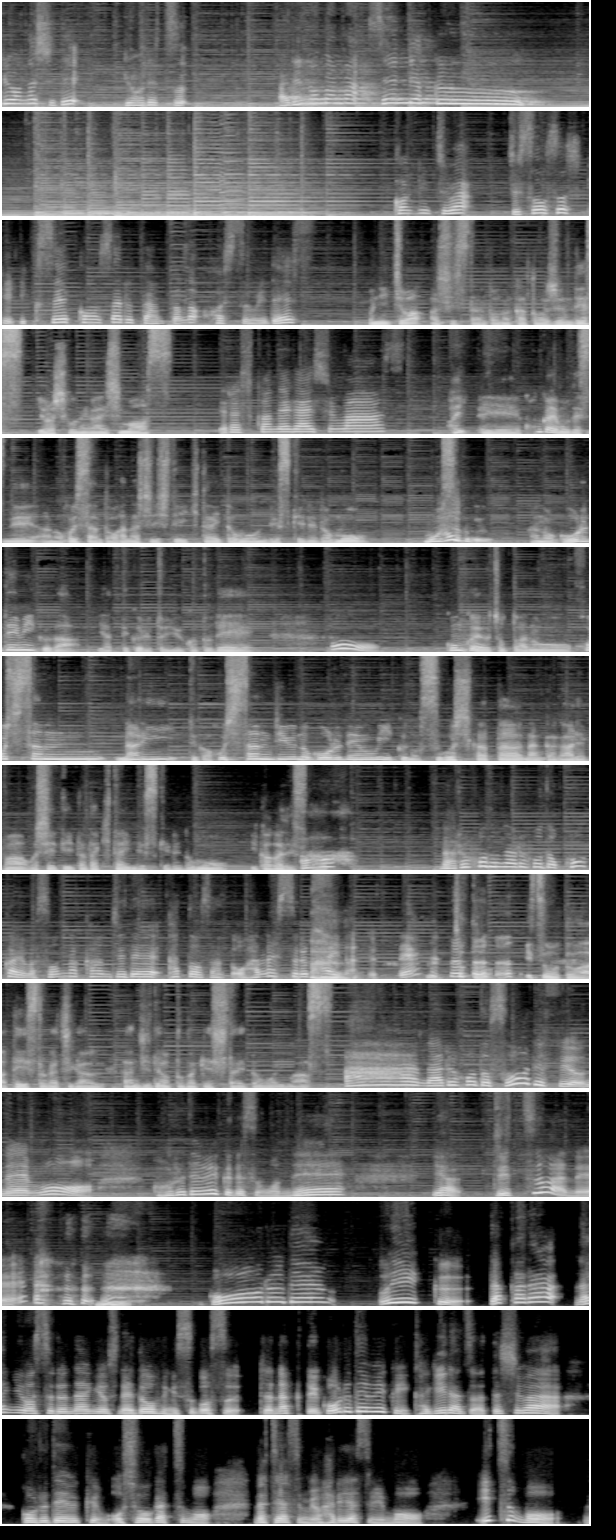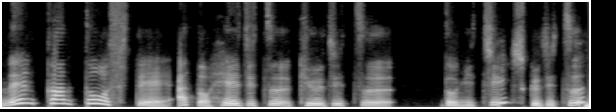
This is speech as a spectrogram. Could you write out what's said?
業なしで行列。ありのまま戦略。こんにちは。自走組織育成コンサルタントの星澄です。こんにちは。アシスタントの加藤潤です。よろしくお願いします。よろしくお願いします。はい、えー、今回もですねあの星さんとお話ししていきたいと思うんですけれどももうすぐ、はい、あのゴールデンウィークがやってくるということでお今回はちょっとあの、星さんなり、っていうか星さん流のゴールデンウィークの過ごし方なんかがあれば教えていただきたいんですけれども、いかがですか？なるほど、なるほど。今回はそんな感じで加藤さんとお話しする回なんですね。ちょっといつもとはテイストが違う感じでお届けしたいと思います。ああ、なるほど。そうですよね。もう、ゴールデンウィークですもんね。いや、実はね、うん、ゴールデンウィークだから何をする何をしないどういうふうに過ごすじゃなくてゴールデンウィークに限らず私はゴールデンウィークお正月も夏休みも春休みもいつも年間通してあと平日休日土日祝日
